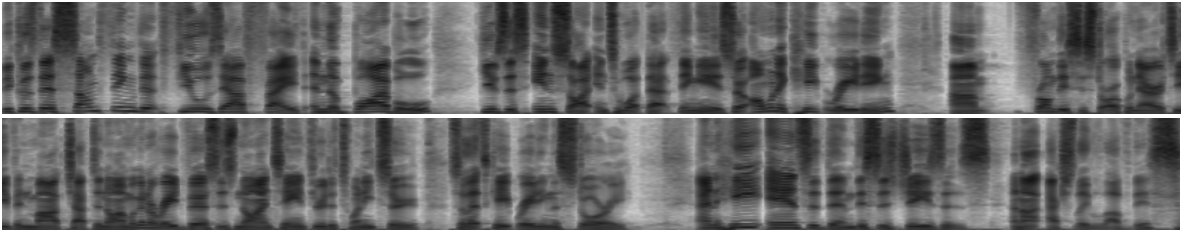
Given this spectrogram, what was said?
Because there's something that fuels our faith, and the Bible gives us insight into what that thing is. So I want to keep reading um, from this historical narrative in Mark chapter 9. We're going to read verses 19 through to 22. So let's keep reading the story. And he answered them, This is Jesus. And I actually love this.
